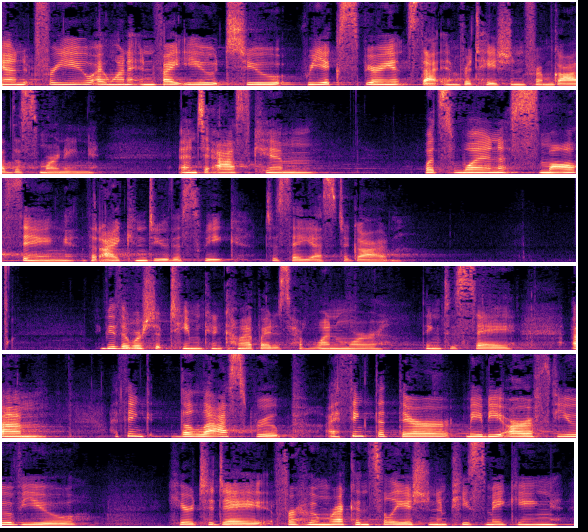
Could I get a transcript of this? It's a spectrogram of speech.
And for you, I want to invite you to re experience that invitation from God this morning and to ask Him, What's one small thing that I can do this week to say yes to God? Maybe the worship team can come up. I just have one more thing to say. Um, I think the last group, I think that there maybe are a few of you here today for whom reconciliation and peacemaking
